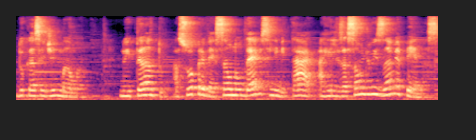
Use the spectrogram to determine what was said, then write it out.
do câncer de mama. No entanto, a sua prevenção não deve se limitar à realização de um exame apenas,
